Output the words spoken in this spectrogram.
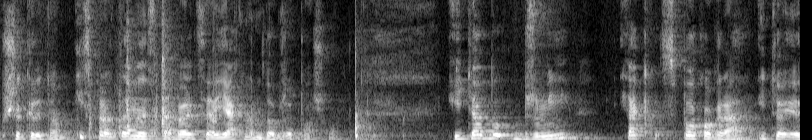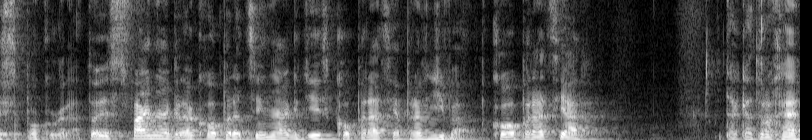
przykrytą. I sprawdzamy w tabelce, jak nam dobrze poszło. I to brzmi jak spoko gra i to jest spoko gra. To jest fajna gra kooperacyjna, gdzie jest kooperacja prawdziwa. Kooperacja taka trochę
